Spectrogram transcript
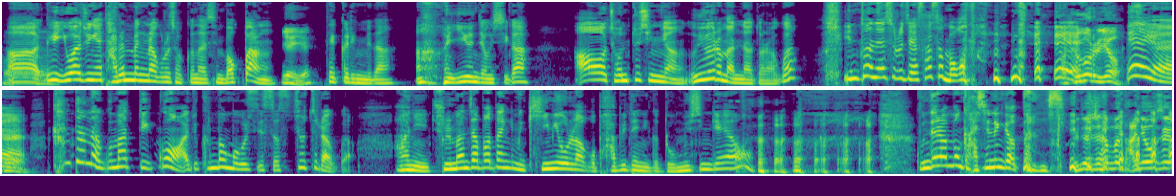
아, 이 와중에 다른 맥락으로 접근하신 먹방 예, 예. 댓글입니다. 이은정 씨가 아 전투 식량 의외로 만나더라고요. 인터넷으로 제가 사서 먹어봤는데. 아, 그거를요? 예, 예. 네. 간단하고 맛도 있고 아주 금방 먹을 수 있어서 좋더라고요. 아니, 줄만 잡아당기면 김이 올라오고 밥이 되니까 너무 신기해요. 군대를 한번 가시는 게 어떤지. 윤정 씨 한번 다녀오세요.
